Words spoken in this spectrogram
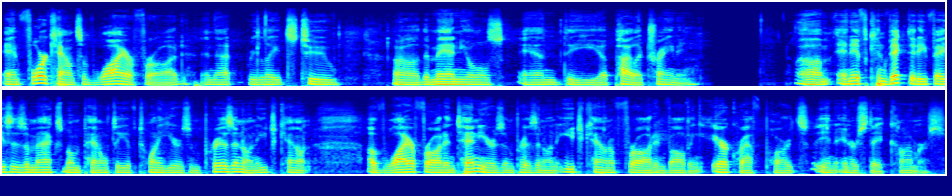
and four counts of wire fraud, and that relates to uh, the manuals and the uh, pilot training. Um, and if convicted, he faces a maximum penalty of 20 years in prison on each count of wire fraud and 10 years in prison on each count of fraud involving aircraft parts in interstate commerce.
